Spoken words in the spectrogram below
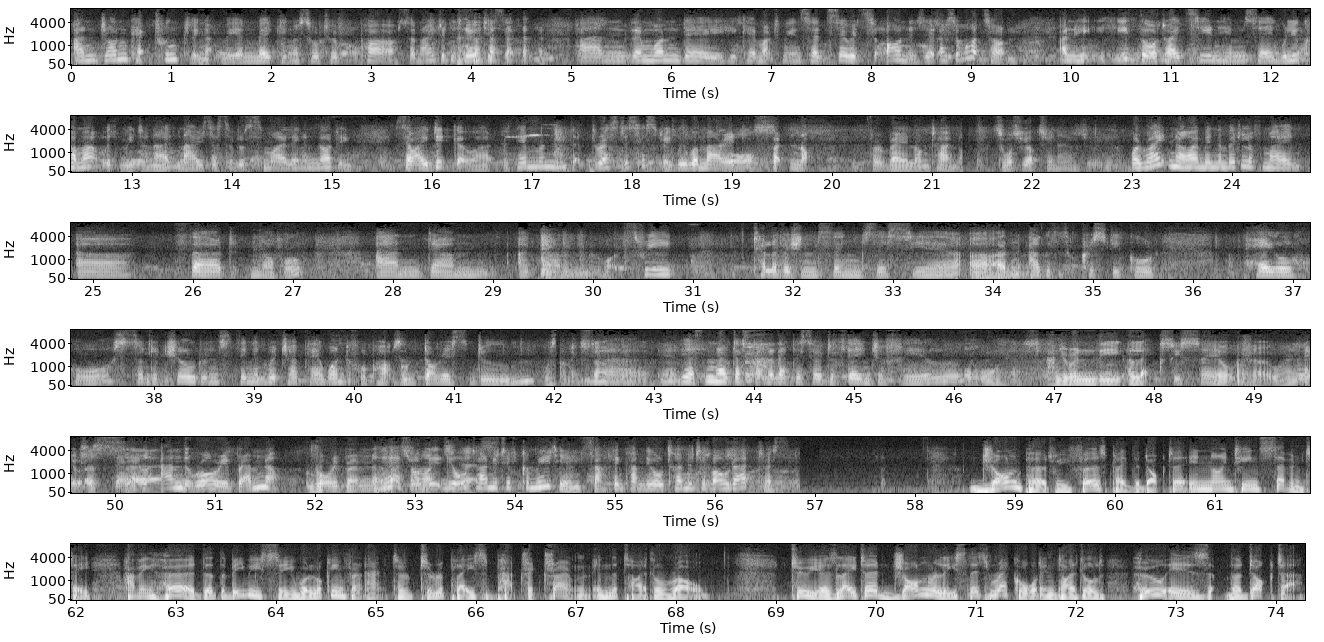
And John kept twinkling at me and making a sort of pass, and I didn't notice it. And then one day he came up to me and said, "So it's on, is it?" I said, "What's on?" And he, he thought I'd seen him saying, "Will you come out with me tonight?" And I was just sort of smiling and nodding. So I did go out with him, and the rest is history. We were married, but not for a very long time. So what are you up to now, Julie? Well, right now I'm in the middle of my uh, third novel, and um, I've done what three television things this year. Uh, an Agatha Christie called Pale Horse, and a children's thing in which I play a wonderful part called Doris Doom. Was mixed up Yeah, yes, and I've just done an episode of Dangerfield. Oh, yes. And you're in the Alexei Sayle show, weren't you? Alexei Sayle and the Rory Bremner. Rory Bremner. yes, that's all right, the, the yes. alternative comedians. I think I'm the alternative old actress. Jon Pertwee first played the Doctor in 1970, having heard that the BBC were looking for an actor to replace Patrick Troughton in the title role. Two years later, John released this record entitled Who is the Doctor?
